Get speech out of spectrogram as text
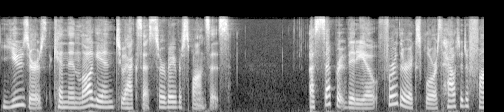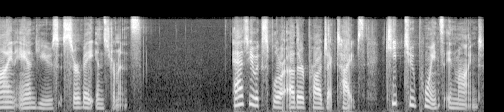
Users can then log in to access survey responses. A separate video further explores how to define and use survey instruments. As you explore other project types, keep two points in mind.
